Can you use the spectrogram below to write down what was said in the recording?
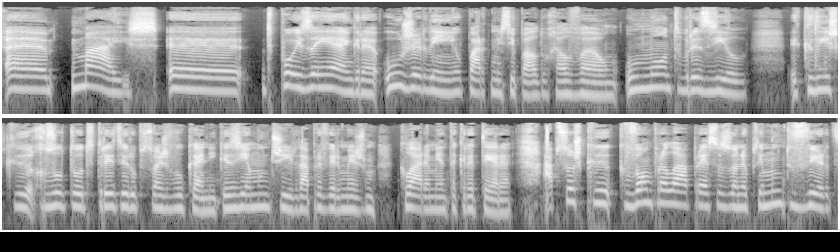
uh, mais uh, depois em Angra, o Jardim, o Parque Municipal do Relvão, o Monte Brasil, que diz que resultou de três erupções vulcânicas e é muito giro, dá para ver mesmo claramente a cratera. Há pessoas que, que vão para lá, para essa zona, porque tem muito verde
